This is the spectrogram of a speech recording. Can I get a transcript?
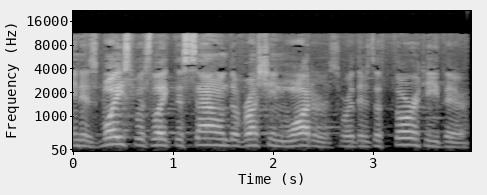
And his voice was like the sound of rushing waters, where there's authority there.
